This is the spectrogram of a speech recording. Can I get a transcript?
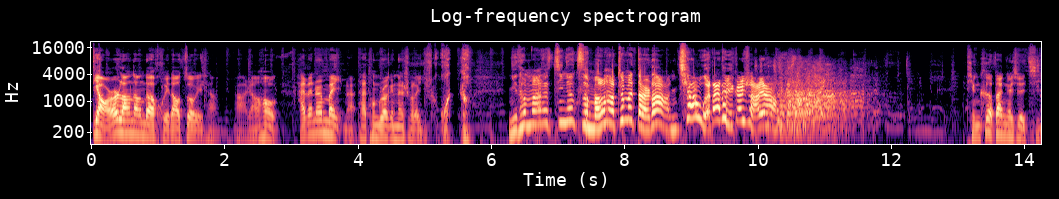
吊儿郎当的回到座位上啊，然后还在那美呢。他同桌跟他说了一句：“我靠，你他妈的今天怎么了？这么胆大？你掐我大腿干啥呀？” 停课半个学期，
